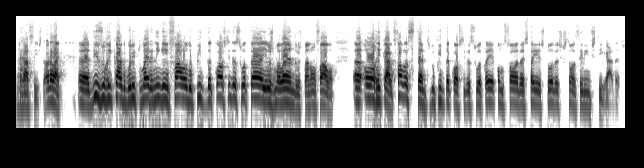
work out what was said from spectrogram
racista. Ora bem, uh, diz o Ricardo Gorito Meira, ninguém fala do Pinto da Costa e da sua teia, os malandros, pá, não falam. Uh, oh, Ricardo, fala-se tanto do Pinto da Costa e da sua teia como se fala das teias todas que estão a ser investigadas.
